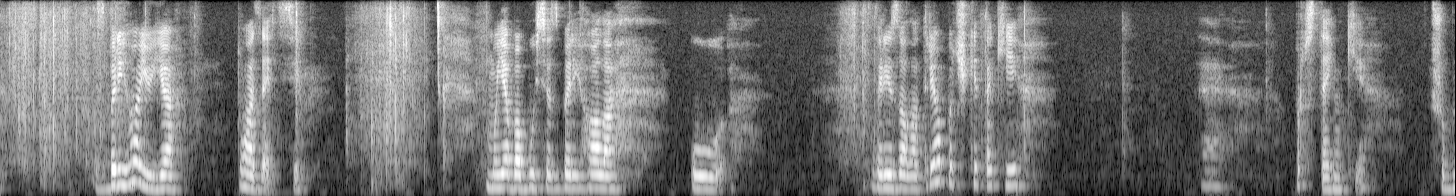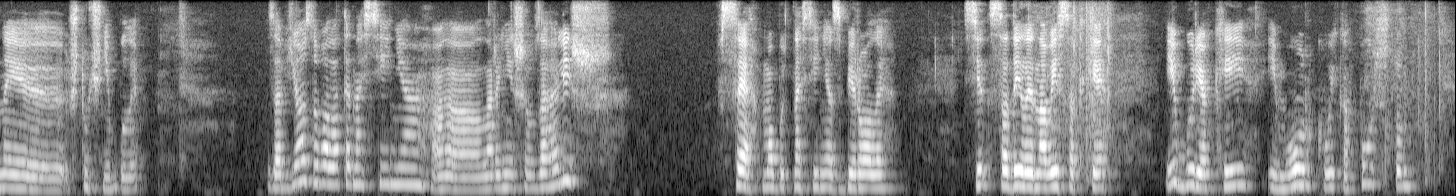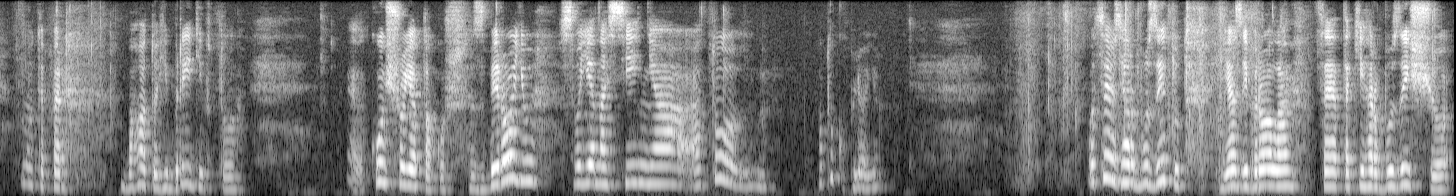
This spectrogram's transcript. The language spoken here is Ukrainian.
Зберігаю я в газетці. Моя бабуся зберігала у вирізала тряпочки такі е, простенькі, щоб не штучні були. Зав'язувала те насіння, але раніше взагалі ж все, мабуть, насіння збирали, садили на висадки і буряки, і моркву, і капусту. Ну, тепер багато гібридів, то е, кое-що я також збираю своє насіння, а то, а то купляю. Оце ось гарбузи тут я зібрала. Це такі гарбузи, що е,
